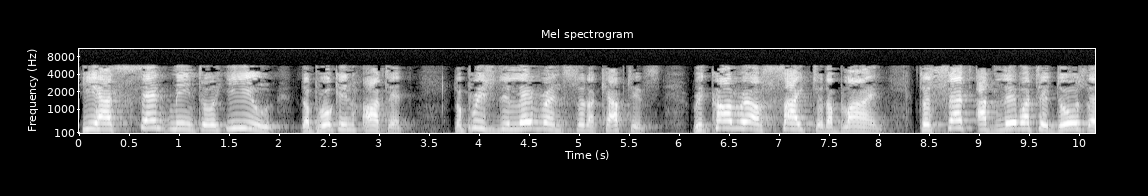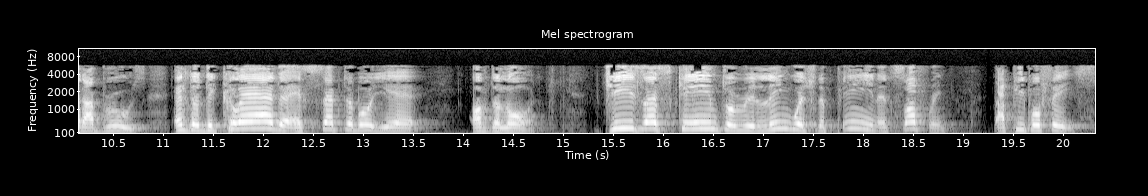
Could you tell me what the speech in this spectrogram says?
He has sent me to heal the brokenhearted, to preach deliverance to the captives, recovery of sight to the blind, to set at liberty those that are bruised, and to declare the acceptable year of the Lord. Jesus came to relinquish the pain and suffering that people face.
